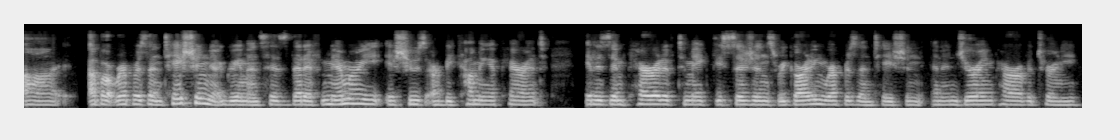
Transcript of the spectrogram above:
uh, about representation agreements is that if memory issues are becoming apparent, it is imperative to make decisions regarding representation and enduring power of attorney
